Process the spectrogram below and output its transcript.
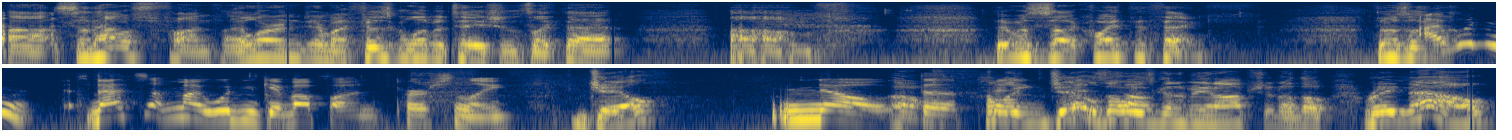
Uh, so that was fun. I learned you know, my physical limitations like that. Um, it was uh, quite the thing. Those are I wouldn't. That's something I wouldn't give up on personally. jail. No, Oh, the I'm like jail's always going to be an option. Although right now,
